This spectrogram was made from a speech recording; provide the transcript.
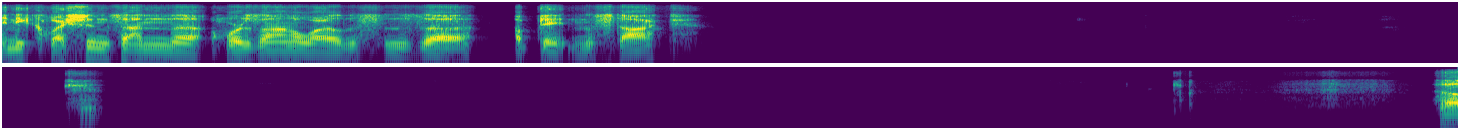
Any questions on the horizontal while this is uh, updating the stock? Okay. Uh,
